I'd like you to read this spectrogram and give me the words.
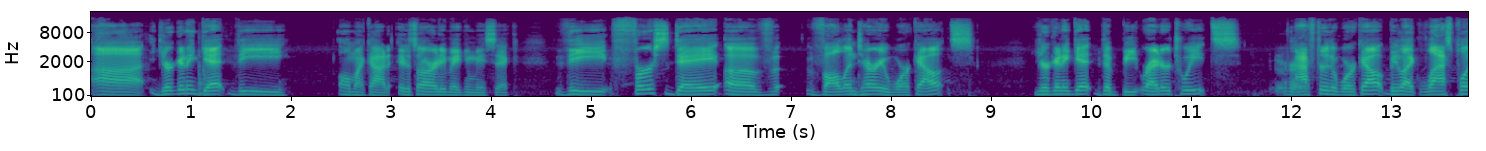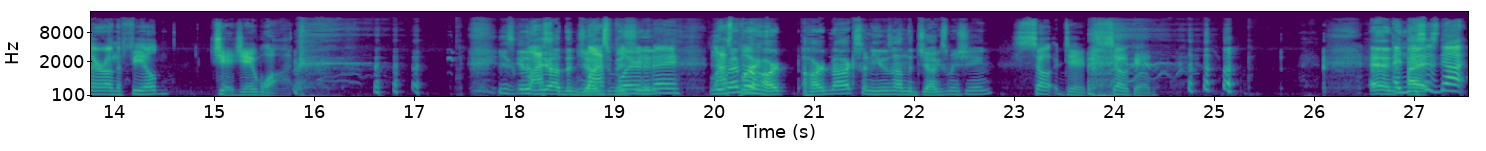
uh, you're gonna get the, oh my god, it's already making me sick. The first day of voluntary workouts, you're gonna get the beat writer tweets Right. after the workout. Be like, last player on the field, JJ Watt. He's gonna last, be on the jugs machine. today. You remember player- Hard Hard Knocks when he was on the jugs machine? So, dude, so good. And, And this I- is not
